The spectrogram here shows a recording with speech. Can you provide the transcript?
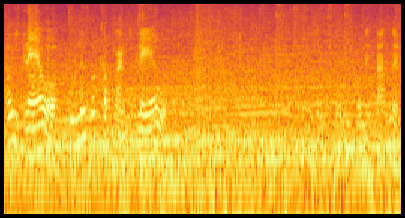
เอาอีกแล้วเหรอ คุณเลือกรถขับหลังอีกแล้วอคนคนในตัดเน่ย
